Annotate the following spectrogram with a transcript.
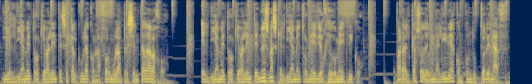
y el diámetro equivalente se calcula con la fórmula presentada abajo. El diámetro equivalente no es más que el diámetro medio geométrico. Para el caso de una línea con conductor en haz,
